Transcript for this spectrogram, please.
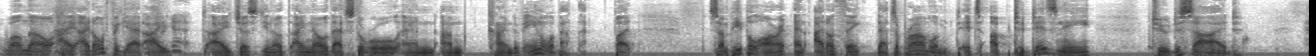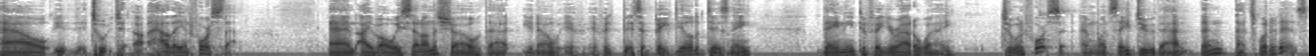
Well, no, I, I don't forget. I forget. I just you know I know that's the rule, and I'm kind of anal about that. But some people aren't, and I don't think that's a problem. It's up to Disney to decide how to, to uh, how they enforce that. And I've always said on the show that you know if if it, it's a big deal to Disney, they need to figure out a way to enforce it. And once they do that, then that's what it is.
